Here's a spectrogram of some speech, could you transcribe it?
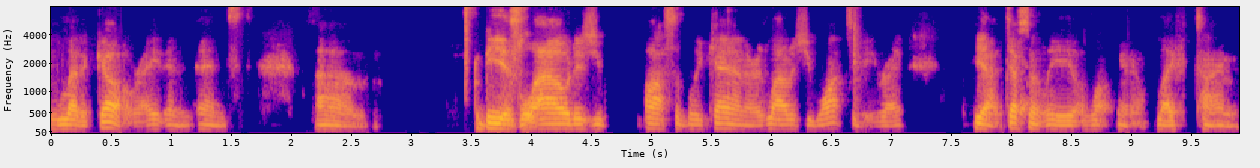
let it go, right, and and um, be as loud as you possibly can or as loud as you want to be, right. yeah, definitely a lot, you know, lifetime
